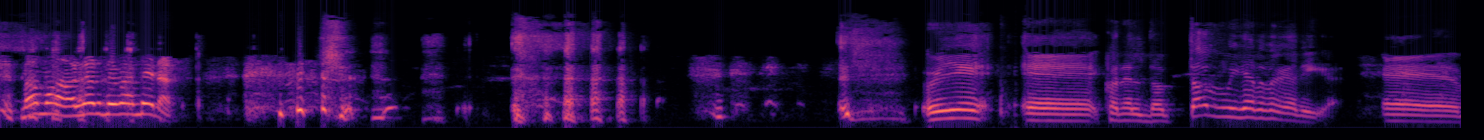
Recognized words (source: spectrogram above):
Vamos a hablar de banderas. Oye, eh, con el doctor Ricardo Gariga. Eh,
